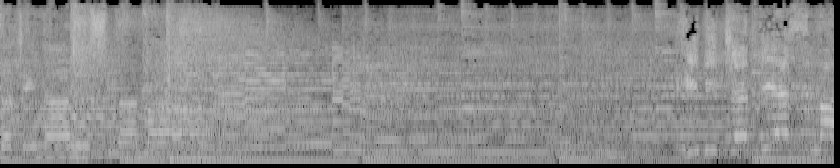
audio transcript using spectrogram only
začínajú s nama. I biče piesma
